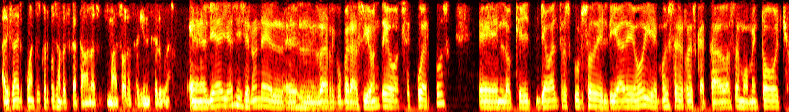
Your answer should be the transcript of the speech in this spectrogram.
Alexander, ¿cuántos cuerpos han rescatado en las últimas horas allí en este lugar? En el día de ayer se hicieron el- la recuperación de 11 cuerpos. En lo que lleva el transcurso del día de hoy hemos rescatado hasta el momento 8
